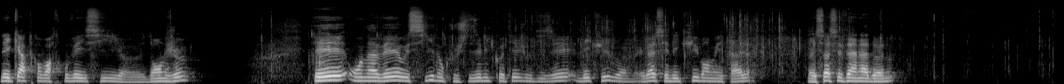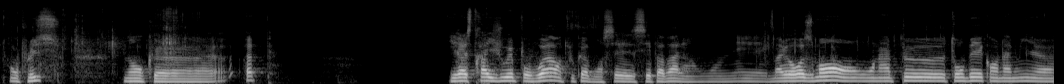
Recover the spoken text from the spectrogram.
Les cartes qu'on va retrouver ici euh, dans le jeu. Et on avait aussi, donc je les ai mis de côté, je vous disais, des cubes. Et là c'est des cubes en métal. Et ça c'était un add-on. En plus. Donc euh, hop. Il restera à y jouer pour voir. En tout cas, bon, c'est pas mal. Hein. On est, malheureusement, on a un peu tombé quand on a mis euh,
